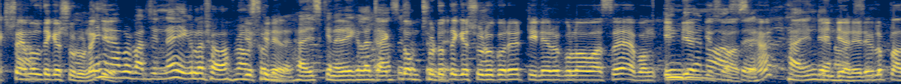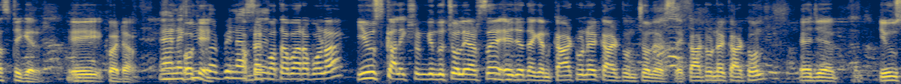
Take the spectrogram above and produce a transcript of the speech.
100 ml থেকে শুরু নাকি? এখানে আবার ভার্জিন নাই এগুলো সব আপনার Skin-এর। হ্যাঁ স্কিনের এগুলো যা আছে একদম ছোট থেকে শুরু করে টিনেরগুলো আছে এবং ইন্ডিয়ান কিছু আছে। হ্যাঁ? হ্যাঁ, ইন্ডিয়ান এটা এগুলো প্লাস্টিকের এই কয়টা? ওকে কিকরপিন আমরা কথা বাড়াবো না। ইউজ কালেকশন কিন্তু চলে আসছে। এই যে দেখেন কার্টুনের কার্টুন চলে আসছে। কার্টুনের কার্টুন এই যে ইউজ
